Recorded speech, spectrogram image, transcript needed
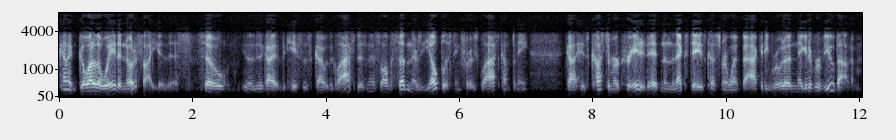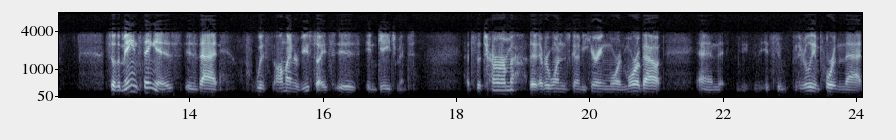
kind of go out of the way to notify you of this. So, you know, the guy, the case of this guy with the glass business, all of a sudden there's a Yelp listing for his glass company. Got his customer created it, and then the next day his customer went back and he wrote a negative review about him. So the main thing is is that with online review sites is engagement. That's the term that everyone's going to be hearing more and more about, and it's, really important that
